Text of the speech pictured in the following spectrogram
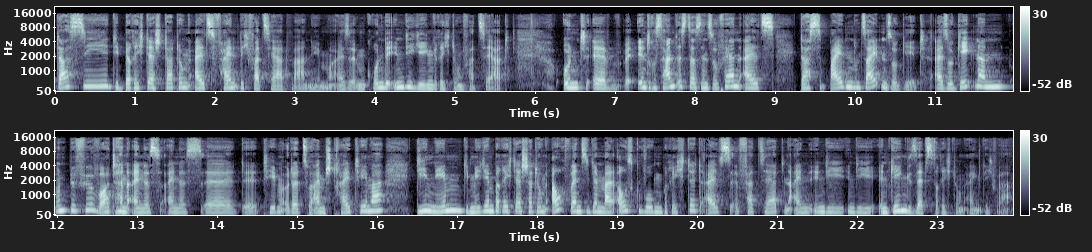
dass sie die Berichterstattung als feindlich verzerrt wahrnehmen, also im Grunde in die Gegenrichtung verzerrt. Und äh, interessant ist das insofern, als das beiden Seiten so geht. Also Gegnern und Befürwortern eines eines äh, Thema oder zu einem Streitthema, die nehmen die Medienberichterstattung, auch wenn sie denn mal ausgewogen berichtet, als verzerrt in, ein, in die in die entgegengesetzte Richtung eigentlich wahr.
